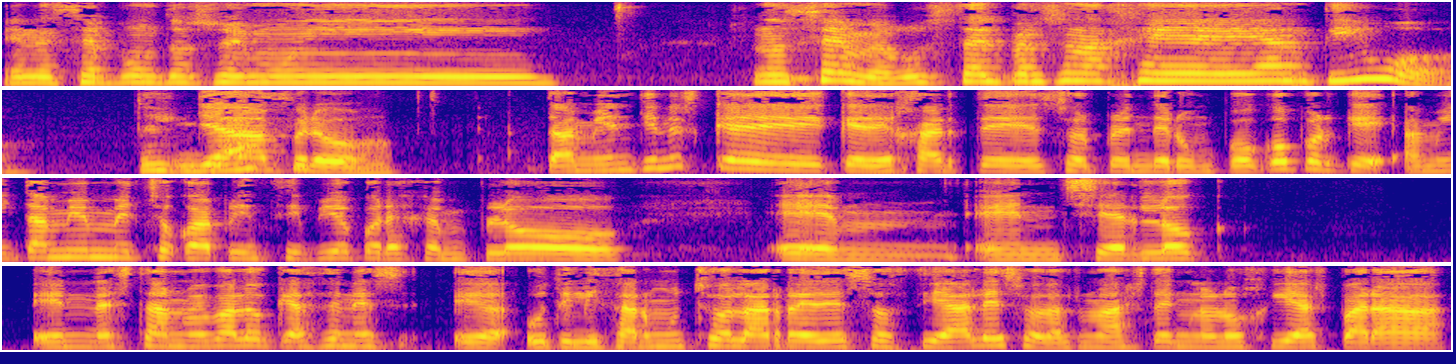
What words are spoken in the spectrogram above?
en ese punto soy muy... No sé, me gusta el personaje antiguo. ya, pero también tienes que, dejarte sorprender un poco porque a mí también me chocó al principio, por ejemplo, em, en Sherlock, en esta nueva lo que hacen es eh, utilizar mucho las redes sociales o las nuevas tecnologías para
